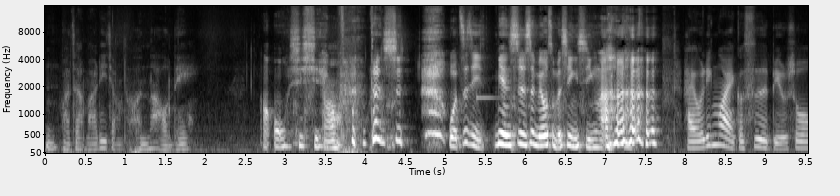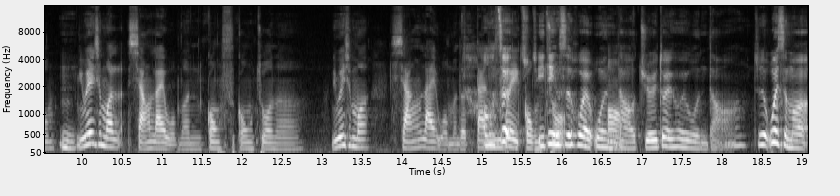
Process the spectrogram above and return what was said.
嗯，哇，这玛丽讲的很好呢。哦哦，谢谢。但是我自己面试是没有什么信心啦。还有另外一个是，比如说，嗯，你为什么想来我们公司工作呢？你为什么想来我们的单位工作？一定是会问到，绝对会问到啊！就是为什么？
